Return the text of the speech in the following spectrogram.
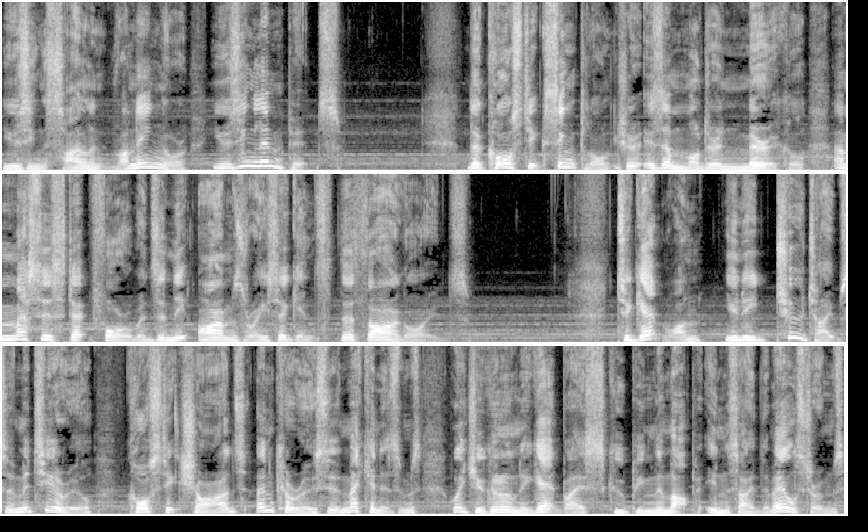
using silent running, or using limpets. The caustic sink launcher is a modern miracle, a massive step forwards in the arms race against the Thargoids. To get one, you need two types of material caustic shards and corrosive mechanisms, which you can only get by scooping them up inside the maelstroms,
